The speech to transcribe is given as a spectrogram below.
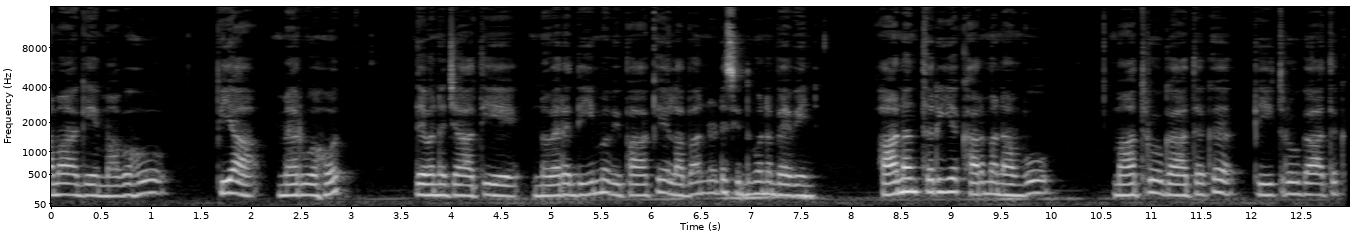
තමාගේ මව හෝ පියා මැරුවහොත් දෙවන જાතියේ නොවැරදීම විපාකය ලබන්නට සිදුවන බැවින් ආනන්තරීය කර්ම නම් වූ මාතෘඝාතක පීතෘඝාතක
